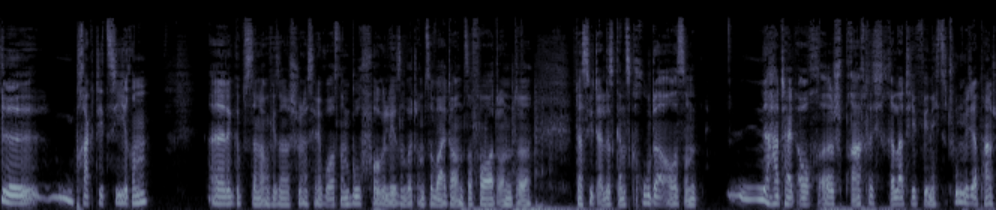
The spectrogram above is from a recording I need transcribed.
äh, praktizieren. Äh, da gibt's dann irgendwie so eine schöne Szene, wo aus einem Buch vorgelesen wird und so weiter und so fort. Und äh, das sieht alles ganz krude aus und hat halt auch äh, sprachlich relativ wenig zu tun mit Japanisch.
